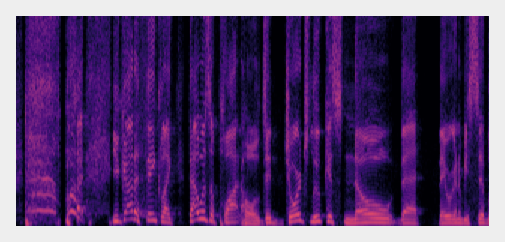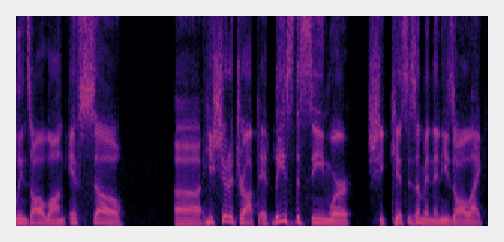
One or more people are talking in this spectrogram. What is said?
but you got to think like that was a plot hole. Did George Lucas know that they were going to be siblings all along? If so, uh, he should have dropped at least the scene where she kisses him and then he's all like,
